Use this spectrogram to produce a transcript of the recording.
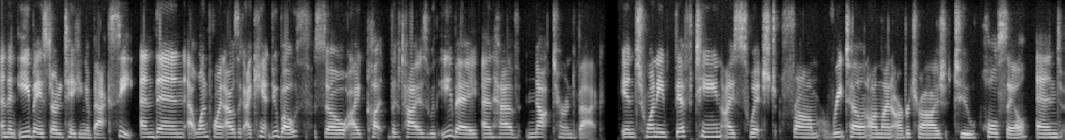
And then eBay started taking a back seat. And then at one point, I was like, I can't do both. So I cut the ties with eBay and have not turned back. In 2015, I switched from retail and online arbitrage to wholesale. And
